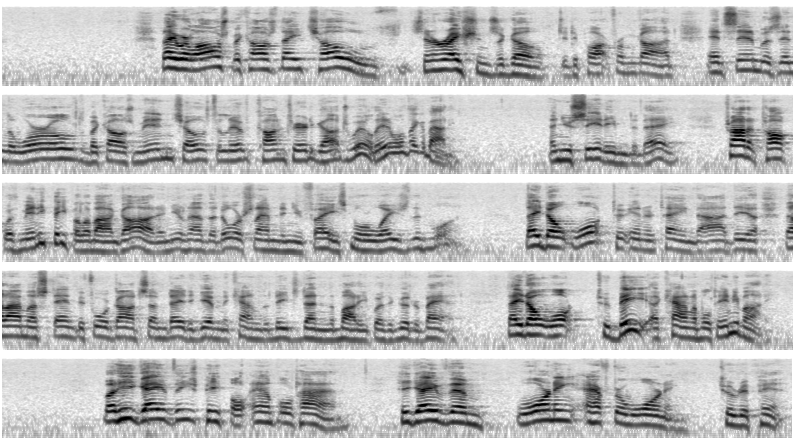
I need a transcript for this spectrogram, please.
They were lost because they chose generations ago to depart from God. And sin was in the world because men chose to live contrary to God's will. They didn't want to think about Him. And you see it even today. Try to talk with many people about God, and you'll have the door slammed in your face more ways than one. They don't want to entertain the idea that I must stand before God someday to give an account of the deeds done in the body, whether good or bad. They don't want to be accountable to anybody. But he gave these people ample time. He gave them warning after warning to repent.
